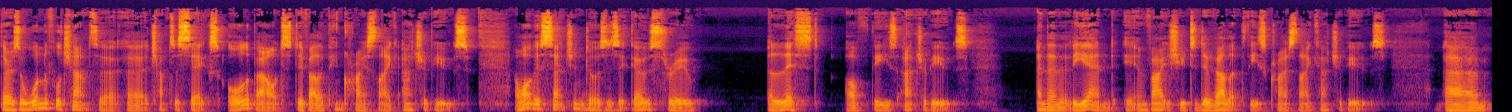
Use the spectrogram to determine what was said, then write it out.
There is a wonderful chapter, uh, chapter six, all about developing Christ-like attributes, and what this section does is it goes through a list of these attributes. And then at the end, it invites you to develop these Christ like attributes. Um,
